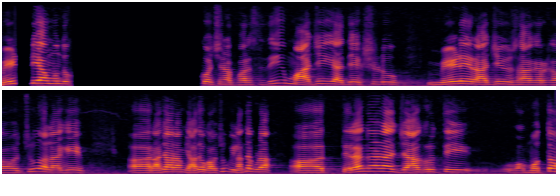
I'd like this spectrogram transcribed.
మీడియా ముందుకొచ్చిన పరిస్థితి. మాజీ అధ్యక్షుడు మేడే రాజీవ్ సాగర్ కావచ్చు అలాగే రాజారాం యాదవ్ కావచ్చు వీళ్ళంతా కూడా తెలంగాణ జాగృతి మొత్తం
